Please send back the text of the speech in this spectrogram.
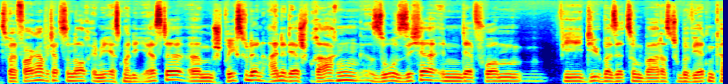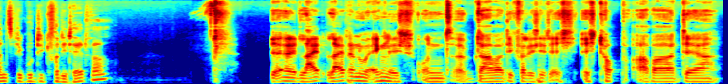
zwei Fragen habe ich dazu noch. Erstmal die erste. Ähm, sprichst du denn eine der Sprachen so sicher in der Form, wie die Übersetzung war, dass du bewerten kannst, wie gut die Qualität war? Äh, leid, leider nur Englisch und äh, da war die Qualität echt, echt top, aber der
